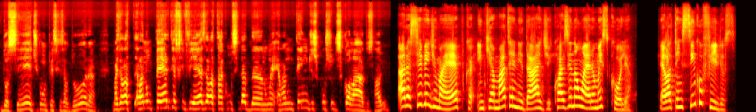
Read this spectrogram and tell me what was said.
docente, como pesquisadora, mas ela, ela não perde esse viés, ela está como cidadã, não é, ela não tem um discurso descolado, sabe? Araci vem de uma época em que a maternidade quase não era uma escolha. Ela tem cinco filhos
